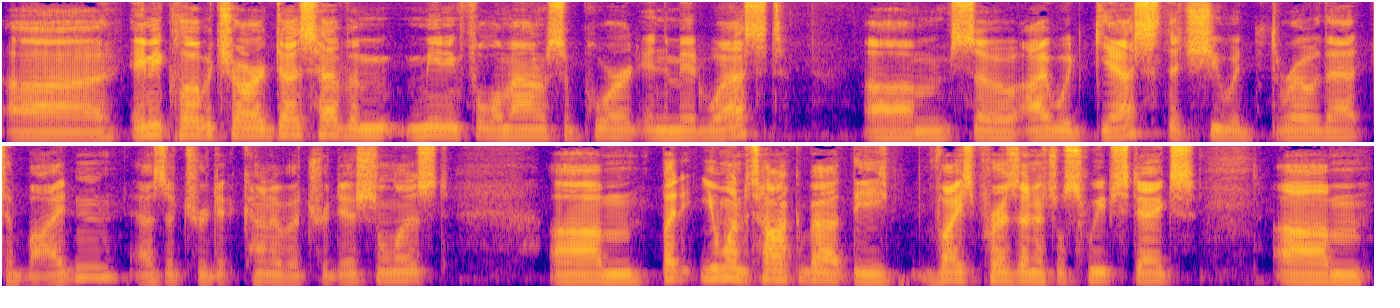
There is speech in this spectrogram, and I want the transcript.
Uh, Amy Klobuchar does have a meaningful amount of support in the Midwest. Um, so I would guess that she would throw that to Biden as a kind of a traditionalist. Um, but you want to talk about the vice presidential sweepstakes. Um,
